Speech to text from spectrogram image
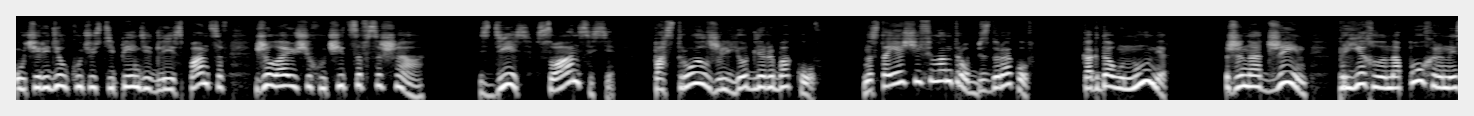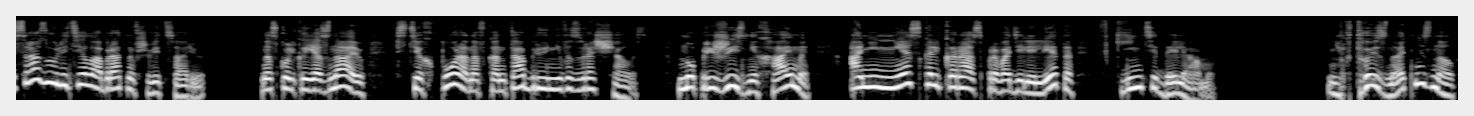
учредил кучу стипендий для испанцев, желающих учиться в США. Здесь, в Суансесе, построил жилье для рыбаков. Настоящий филантроп без дураков. Когда он умер, Жена Джейн приехала на похороны и сразу улетела обратно в Швейцарию. Насколько я знаю, с тех пор она в Кантабрию не возвращалась. Но при жизни Хайме они несколько раз проводили лето в Кинте-де-Ляму. Никто и знать не знал,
